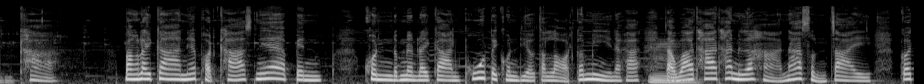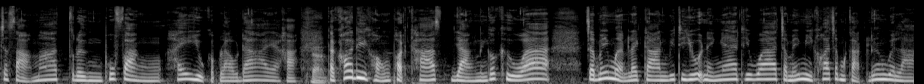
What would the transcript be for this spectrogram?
งค่ะ บางรายการเนี่ยพอดแคสต์เนี่ยเป็นคนดำเนินรายการพูดไปคนเดียวตลอดก็มีนะคะ แต่ว่าถ้าถ้าเนื้อหาน่าสนใจ ก็จะสามารถตรึงผู้ฟังให้อยู่กับเราได้อะค่ะครับแต่ข้อดีของพอดแคสต์อย่างหนึ่งก็คือว่าจะไม่เหมือนรายการวิทยุในแง่ที่ว่าจะไม่มีข้อจำกัดเรื่องเวลา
